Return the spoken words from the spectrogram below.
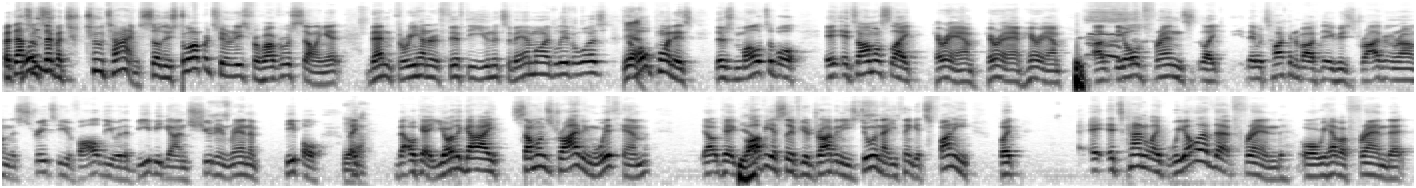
But that's what, what I'm saying. But two times. So there's two opportunities for whoever was selling it. Then 350 units of ammo, I believe it was. The yeah. whole point is there's multiple. It, it's almost like here I am, here I am, here I am. Uh, the old friends, like they were talking about he was driving around the streets of Uvalde with a BB gun, shooting random people. Yeah. Like, okay, you're the guy. Someone's driving with him. Okay, yep. obviously, if you're driving, he's doing that. You think it's funny, but it's kind of like we all have that friend, or we have a friend that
